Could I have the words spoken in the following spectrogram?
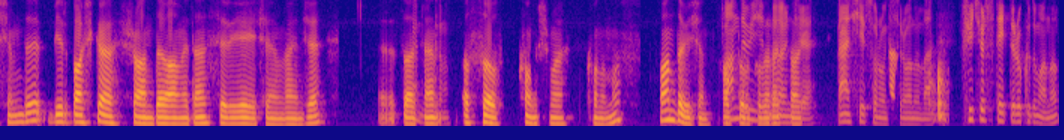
şimdi bir başka şu an devam eden seriye geçelim bence. Ee, zaten asıl konuşma konumuz WandaVision. WandaVision'dan olarak önce ben şey sormak istiyorum Anıl'a. Future State'leri okudum Anıl.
